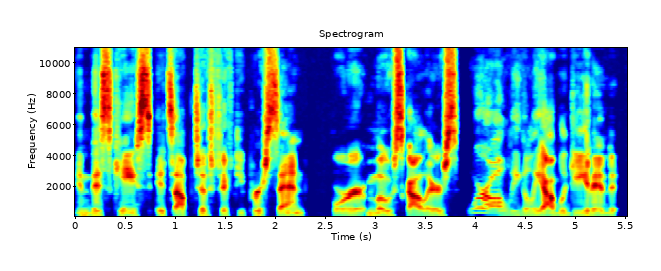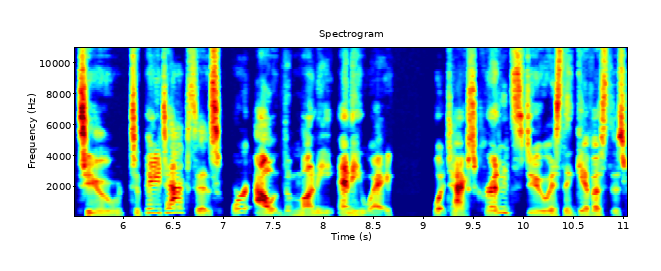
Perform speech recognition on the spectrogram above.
In this case, it's up to 50% for MO Scholars. We're all legally obligated to, to pay taxes. We're out the money anyway. What tax credits do is they give us this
